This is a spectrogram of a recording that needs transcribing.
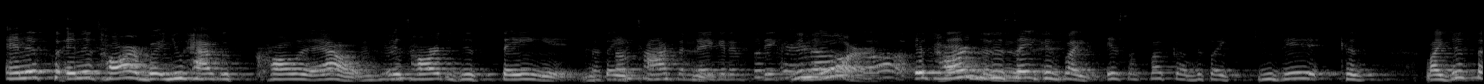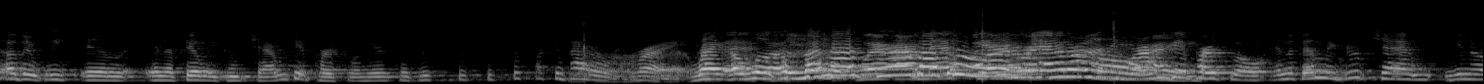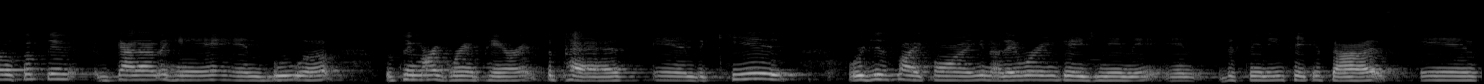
And it's and it's hard, but you have to call it out. Mm-hmm. It's hard to just say it. To say sometimes the toxic. negative sticks You know, more. It's hard to just say because like it's a fuck up. It's like you did because like just the other week in in a family group chat. I'm getting personal here because this this this the fucking Powder Room. Right. Right. Oh look, 'cause my Where mascara about to mascara run pattern runs, room. right. We get personal in the family group chat. You know something got out of hand and blew up between my grandparents, the past, and the kids were just like on, you know, they were engaging in it and defending, taking sides. And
